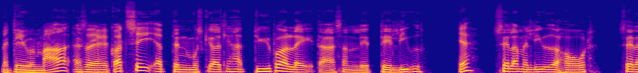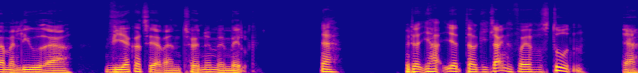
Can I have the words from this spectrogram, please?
Men det er jo en meget... Altså, jeg kan godt se, at den måske også lige har et dybere lag, der er sådan lidt, det er livet. Ja. Selvom at livet er hårdt. Selvom at livet er virker til at være en tønde med mælk. Men der, jeg, jeg, der gik lang tid, før jeg forstod den. Ja,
